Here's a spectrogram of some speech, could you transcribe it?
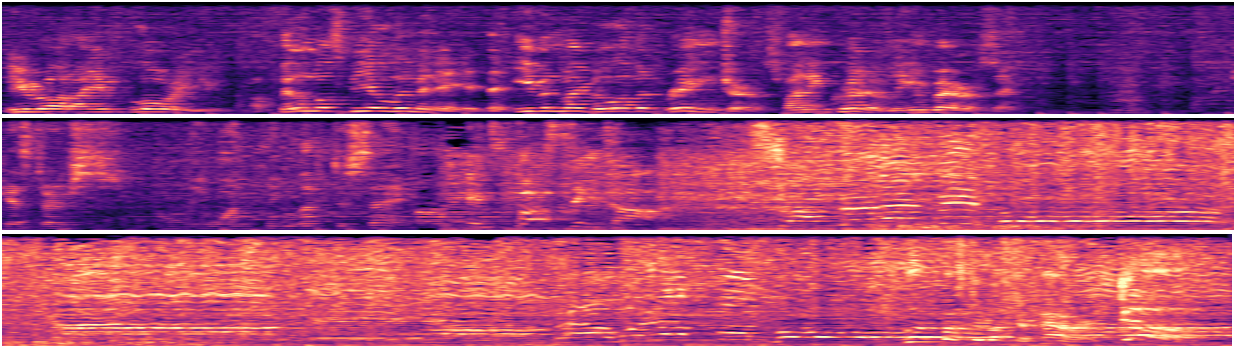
Erod, I implore you. A film must be eliminated that even my beloved Rangers find incredibly embarrassing. I guess there's only one thing left to say. It's busting time! Stronger than before! Powered up for more! Blockbuster Buster Power, go!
